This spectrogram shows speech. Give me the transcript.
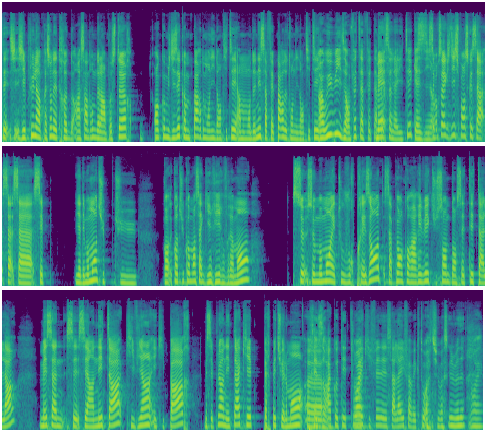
J'ai plus l'impression d'être un syndrome de l'imposteur. Comme je disais, comme part de mon identité. À un moment donné, ça fait part de ton identité. Ah oui, oui, en fait, ça fait ta Mais personnalité quasi. C'est hein. pour ça que je dis, je pense que ça, ça, ça c'est. Il y a des moments où tu, tu quand, quand tu commences à guérir vraiment, ce, ce moment est toujours présent. Ça peut encore arriver que tu sentes dans cet état-là, mais ça, c'est c'est un état qui vient et qui part, mais c'est plus un état qui est perpétuellement euh, Présent. à côté de toi Ouais. et qui fait sa life avec toi. Tu vois ce que je veux dire? Ouais.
